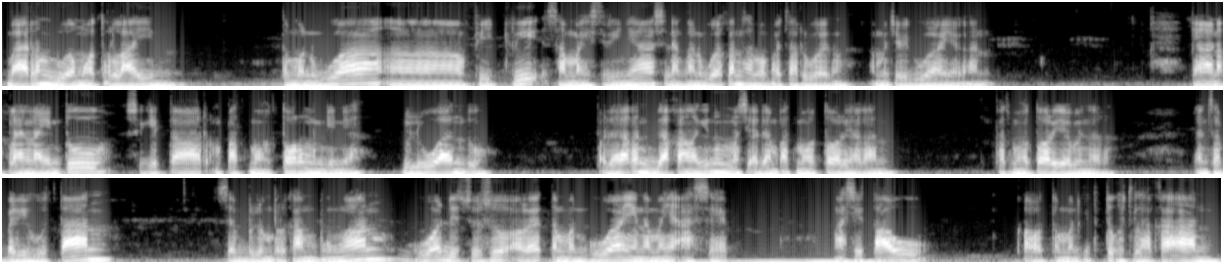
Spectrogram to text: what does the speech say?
bareng dua motor lain. Temen gue uh, Fikri sama istrinya sedangkan gue kan sama pacar gue sama cewek gue ya kan. Yang anak lain-lain tuh sekitar empat motor mungkin ya duluan tuh. Padahal kan di belakang lagi tuh masih ada empat motor ya kan? Empat motor ya bener. Dan sampai di hutan sebelum perkampungan gue disusul oleh teman gue yang namanya Asep. Ngasih tahu kalau teman kita tuh kecelakaan.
